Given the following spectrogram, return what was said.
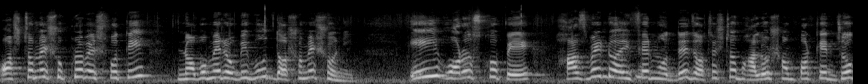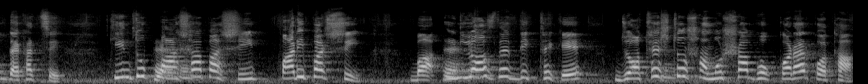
অষ্টমে শুক্র বৃহস্পতি নবমে রবি বুধ দশমে শনি। এই হরস্কোপে হাজব্যান্ড ওয়াইফের মধ্যে যথেষ্ট ভালো সম্পর্কের যোগ দেখাচ্ছে। কিন্তু পাশাপাশি পারিপার্শ্বিক বা ইনলসদের দিক থেকে যথেষ্ট সমস্যা ভোগ করার কথা।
